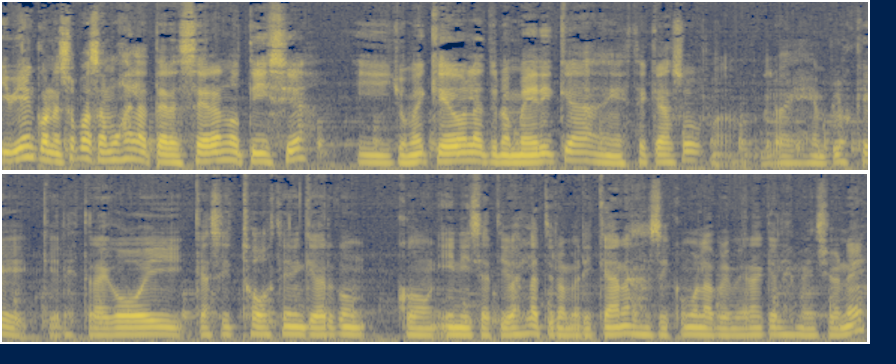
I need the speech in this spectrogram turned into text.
Y bien, con eso pasamos a la tercera noticia y yo me quedo en Latinoamérica, en este caso, los ejemplos que, les traigo hoy casi todos tienen que ver con, con iniciativas latinoamericanas, así como la primera que les mencioné.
